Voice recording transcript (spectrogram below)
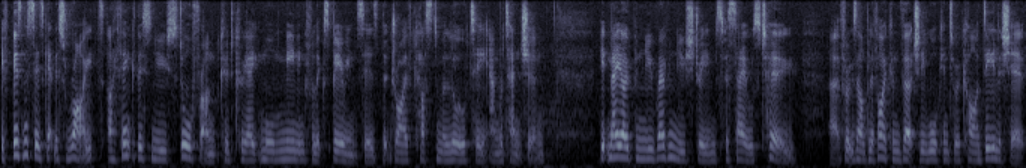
If businesses get this right, I think this new storefront could create more meaningful experiences that drive customer loyalty and retention. It may open new revenue streams for sales too. Uh, for example, if I can virtually walk into a car dealership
